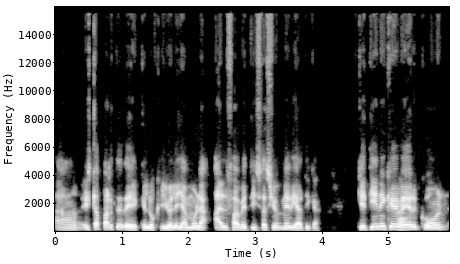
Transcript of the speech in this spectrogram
a esta parte de que lo que yo le llamo la alfabetización mediática, que tiene que ver con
